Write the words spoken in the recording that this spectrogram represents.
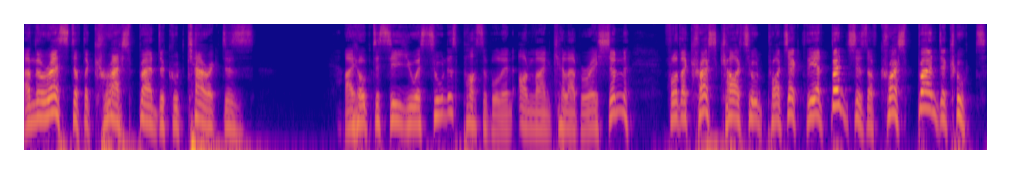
and the rest of the Crash Bandicoot characters. I hope to see you as soon as possible in online collaboration for the Crash Cartoon Project The Adventures of Crash Bandicoot!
